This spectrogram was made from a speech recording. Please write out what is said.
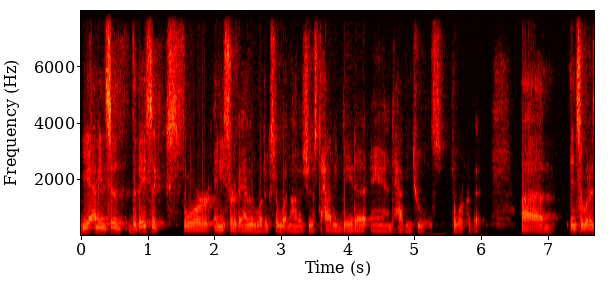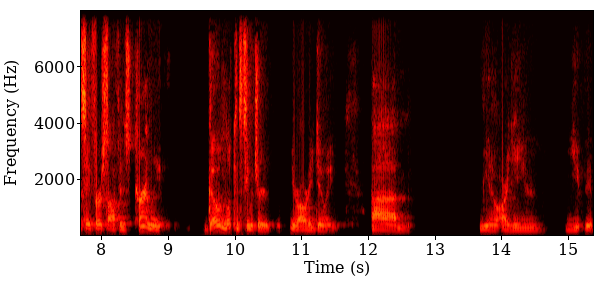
Yeah, I mean, so the basics for any sort of analytics or whatnot is just having data and having tools to work with it. Um, and so, what I'd say first off is currently go and look and see what you're you're already doing. Um, you know, are you you?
